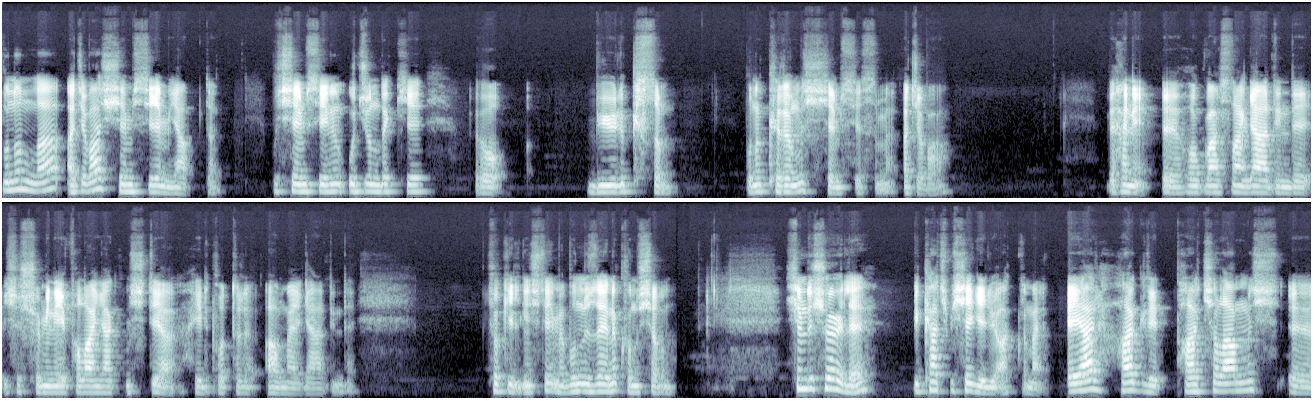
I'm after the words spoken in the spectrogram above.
bununla acaba şemsiye mi yaptı? Bu şemsiyenin ucundaki o büyülü kısım bunun kırılmış şemsiyesi mi acaba? Ve hani e, Hogwarts'tan geldiğinde işte şömineyi falan yakmıştı ya Harry Potter'ı almaya geldiğinde. Çok ilginç değil mi? Bunun üzerine konuşalım. Şimdi şöyle birkaç bir şey geliyor aklıma. Eğer Hagrid parçalanmış e,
